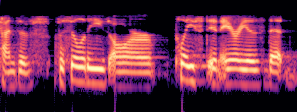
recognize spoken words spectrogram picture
kinds of facilities are placed in areas that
